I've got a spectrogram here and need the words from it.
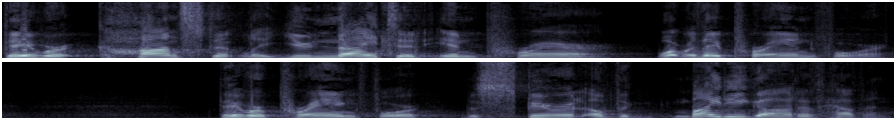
They were constantly united in prayer. What were they praying for? They were praying for the Spirit of the mighty God of heaven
